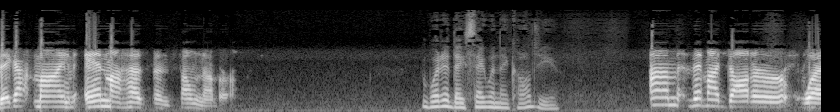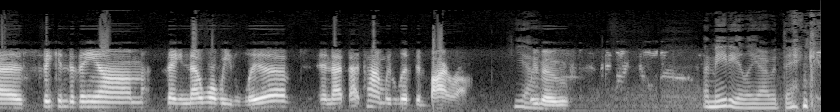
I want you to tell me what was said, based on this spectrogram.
They got mine and my husband's phone number. What did they say when they called you? Um, that my daughter was speaking to them. They know where we lived, and at that time we lived in Byram. Yeah. We moved. Immediately, I would think.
